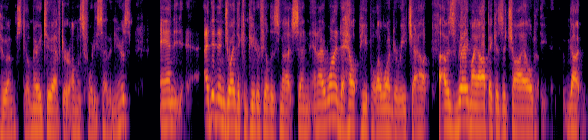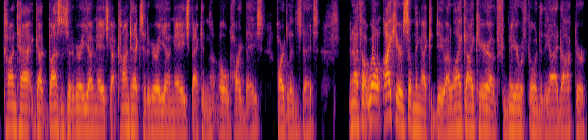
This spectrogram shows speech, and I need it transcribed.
who I'm still married to after almost 47 years. And I didn't enjoy the computer field as much. And, and I wanted to help people. I wanted to reach out. I was very myopic as a child. got contact, got glasses at a very young age, got contacts at a very young age back in the old hard days, hard lens days. And I thought, well, eye care is something I could do. I like eye care. I'm familiar with going to the eye doctor.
